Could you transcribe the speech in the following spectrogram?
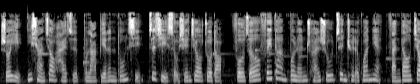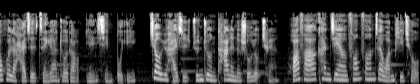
所以，你想叫孩子不拿别人的东西，自己首先就要做到，否则非但不能传输正确的观念，反倒教会了孩子怎样做到言行不一。教育孩子尊重他人的所有权。华华看见芳芳在玩皮球，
